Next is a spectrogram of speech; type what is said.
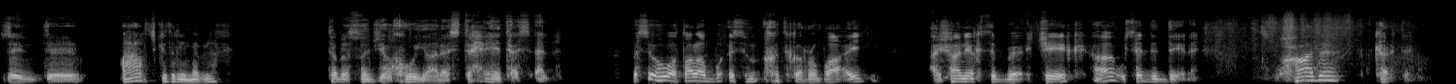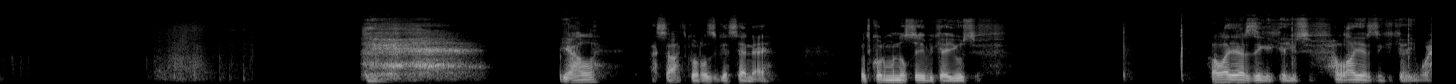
زين أنت ما عرفت كثر المبلغ؟ تبي صدق يا أخوي أنا استحيت أسأل. بس هو طلب اسم أختك الرباعي. عشان يكتب تشيك ها ويسدد دينه. وهذا كرته. يلا عسى تكون رزقة سنعة. وتكون من نصيبك يا يوسف. الله يرزقك يا يوسف الله يرزقك يا يبوي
